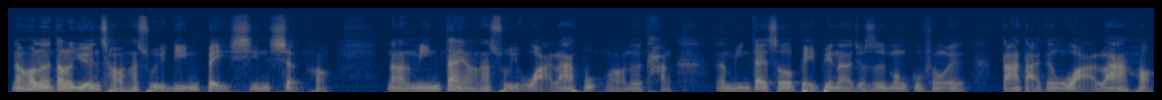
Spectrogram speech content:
然后呢，到了元朝，它属于临北行省哈。那明代啊，它属于瓦拉部哦，那个唐呃明代时候北边呢就是蒙古分为鞑靼跟瓦拉哈。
